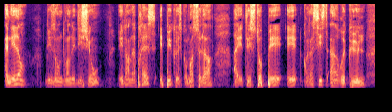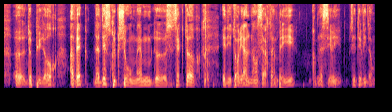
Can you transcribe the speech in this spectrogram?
un élan, disons, dans l'édition et dans la presse, et puis que comment cela a été stoppé et qu'on assiste à un recul euh, depuis lors, avec la destruction même de ce secteur éditorial dans certains pays, comme la Syrie, c'est évident.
